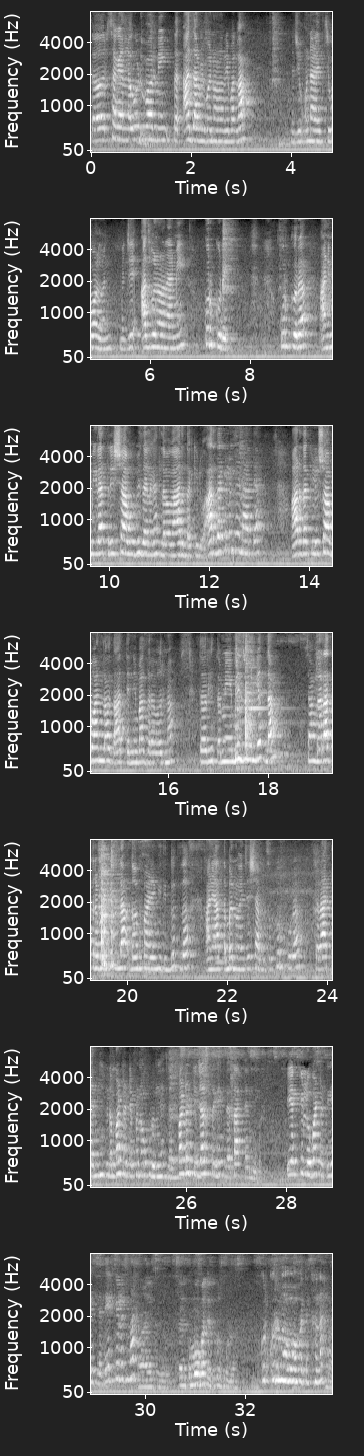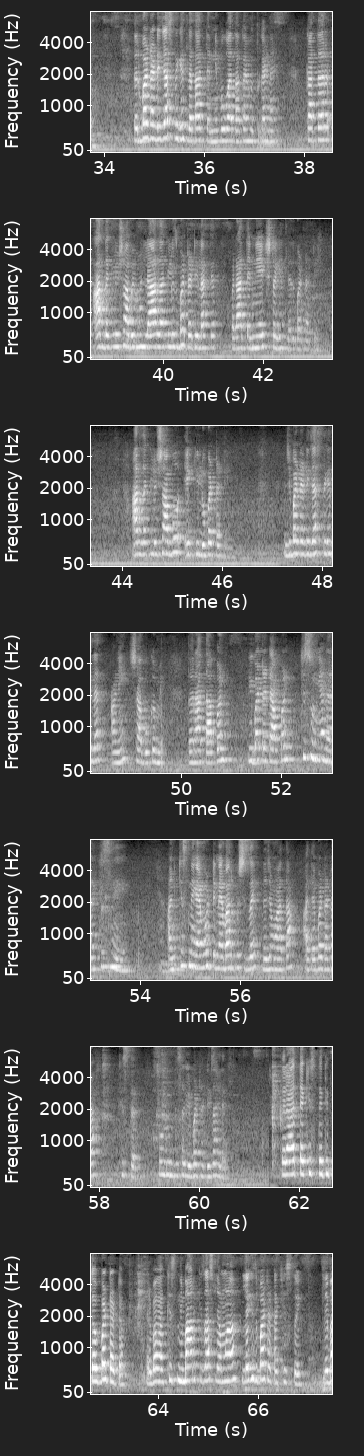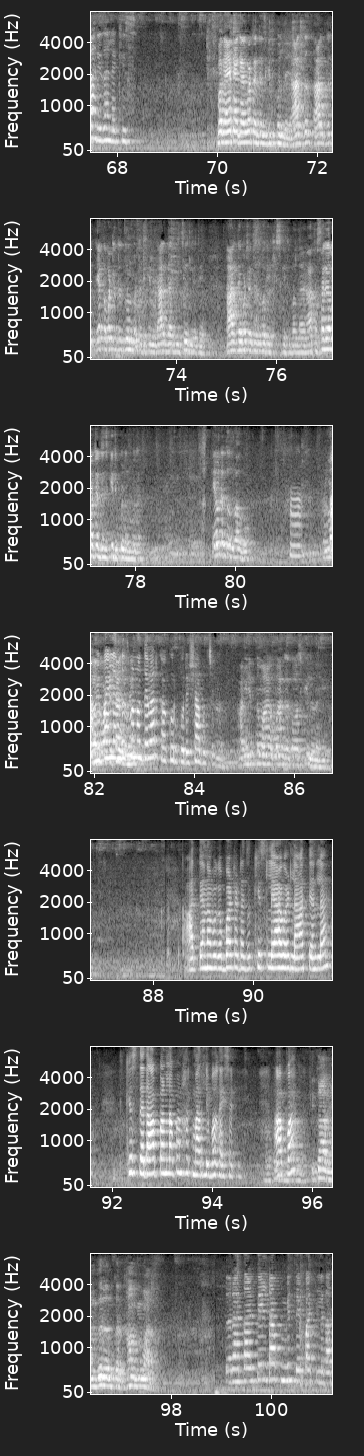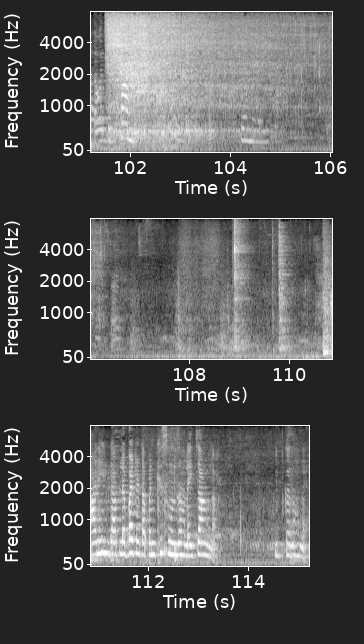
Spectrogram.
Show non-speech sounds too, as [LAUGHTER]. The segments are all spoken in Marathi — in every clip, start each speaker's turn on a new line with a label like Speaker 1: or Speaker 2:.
Speaker 1: तर सगळ्यांना गुड मॉर्निंग तर आज आम्ही बनवणार आहे बघा म्हणजे उन्हाळ्याची वळवण म्हणजे आज बनवणार आहे आम्ही कुरकुरे. कुरकुरं. आणि मी रात्री शाबू भिजायला घातला बघा अर्धा किलो. अर्धा किलोच आहे ना त्या अर्धा किलो शाबू आणला होता आत्यांनी बाजारावरनं. तर इथं मी भिजवून घेतला. चांगला रात्रभर भिजला. दोन पाण्याने ती धुतलं. आणि आता बनवायचे शाबूचं कुरकुरं. तर आत्यांनी इकडं बटाटे पण उकडून घेतले बटाटे जास्त घेतल्यात आत्यांनी. एक किलो बटाटे घेतलेत एक किलोच ना? कुरकुर मऊ होतात ना? तर बटाटे जास्त घेतल्यात आत्यांनी. बघू आता काय होतं काय नाही. का तर अर्धा किलो शाबू म्हणले अर्धा किलोच बटाटे लागतात. पण आत्यांनी एक्स्ट्रा घेतल्यात बटाटे. अर्धा किलो शाबू एक किलो बटाटे. म्हणजे बटाटे जास्त घेतल्यात आणि शाबू कमी. तर आता आपण ही बटाटे आपण खिसून घेणार आहे खिसणीने आणि किसणे काय मोठी नाही बारकुशीच आहे. त्याच्यामुळे आता आता बटाटा खिसतात. सोडून तर सगळे बटाटे झाल्यात तर आता खिसते तिथं बटाटा. तर बघा खिसणी बारकीच असल्यामुळं लगेच बटाटा खिसतोय. लय भारी झाल्या खिस.
Speaker 2: बघा एका एका बटाट्याचं किती पडलंय अर्ध अर्ध एका बटाट्यात दोन बटाटे केले अर्धा अर्धी चिरले ते. अर्ध्या बटाट्याचं बघा खिस किती पडला आता सगळ्या बटाट्याचं किती पडून बघा. एवढं तो बाबू
Speaker 1: हा.
Speaker 2: मला
Speaker 1: आम्ही पहिल्यांदाच
Speaker 2: चांगलं
Speaker 1: बनवतोय बरं का कुरकुरे शाबूचे.
Speaker 2: आम्ही इथनं मा- मागं कवाच केलं नाही.
Speaker 1: आत्यांना बघा बटाट्याचं खिसले आवडला आत्यांना खिसतात आपणला पण हाक मारली बघायसाठी. आपण
Speaker 3: काढून गरम कर खाऊन घे मला.
Speaker 1: तर आता तेल टाकून घेतले पातेल्यात आता वरती पाणी. आणि इकडं आपला बटाटा पण खिसवून झालाय चांगला. इतकं झालाय.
